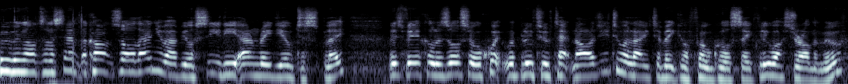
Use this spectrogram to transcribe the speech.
Moving on to the centre console then you have your CD and radio display. This vehicle is also equipped with Bluetooth technology to allow you to make your phone calls safely whilst you're on the move.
